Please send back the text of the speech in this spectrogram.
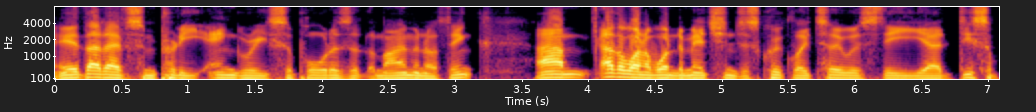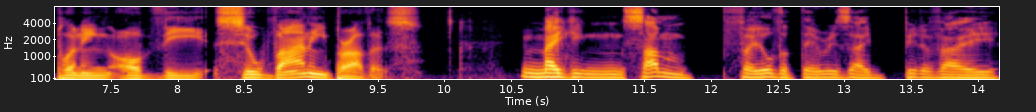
yeah, they'd have some pretty angry supporters at the moment, I think. Um, other one I wanted to mention just quickly too is the uh, disciplining of the Silvagni brothers. making some feel that there is a bit of a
